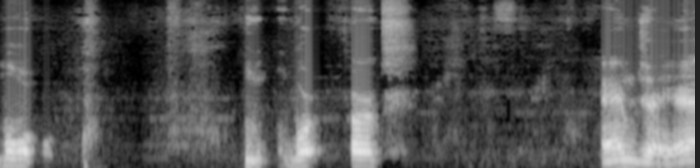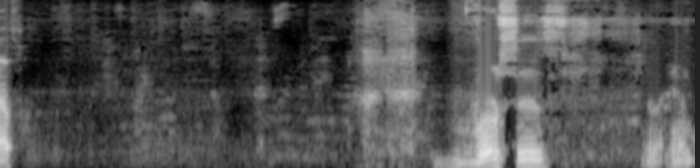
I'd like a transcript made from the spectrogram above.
will worked MJF versus him.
